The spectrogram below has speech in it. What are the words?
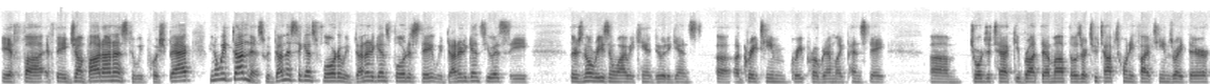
if uh, if they jump out on us, do we push back? You know, we've done this. We've done this against Florida. We've done it against Florida State. We've done it against USC. There's no reason why we can't do it against a, a great team, great program like Penn State. Um, Georgia Tech, you brought them up. Those are two top 25 teams right there.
